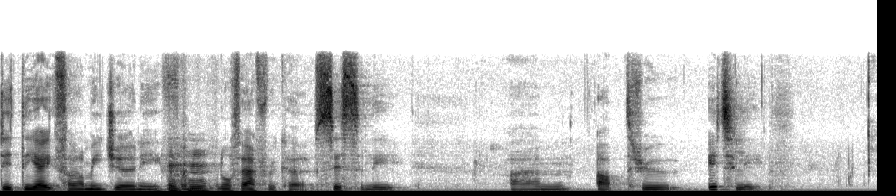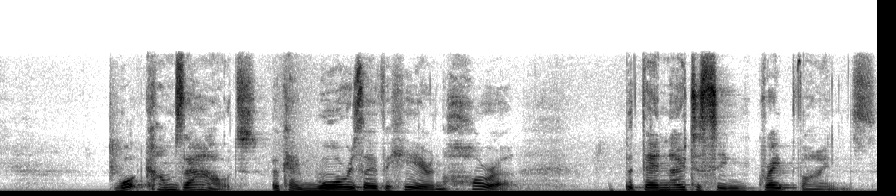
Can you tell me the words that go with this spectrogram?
did the Eighth Army journey from North Africa, Sicily, um, up through Italy what comes out? Okay, war is over here and the horror, but they're noticing grapevines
